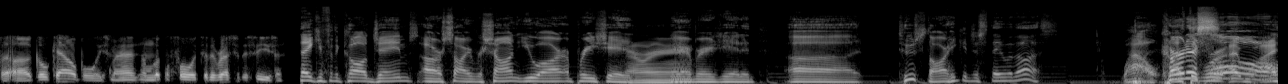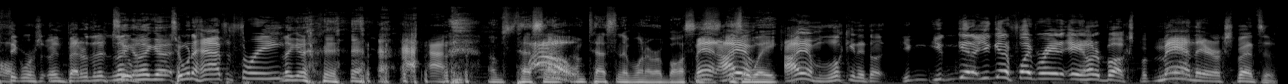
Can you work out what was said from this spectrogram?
But uh, go Cowboys, man! I'm looking forward to the rest of the season. Thank you for the call, James. Or sorry, Rashawn. You are appreciated. You're appreciated. Uh, two star. He could just stay with us. Wow, Curtis. I think we're. I, I think we're better than a Look- two, look at- two and a half to three. Look at. I'm testing. Wow. I'm testing if one of our bosses Man, is I am awake. I am looking at the you can- you can get a, you can get a flight for eight eight hundred bucks, but man, they are expensive.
